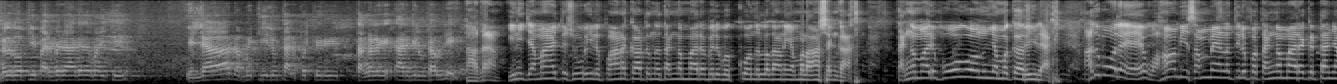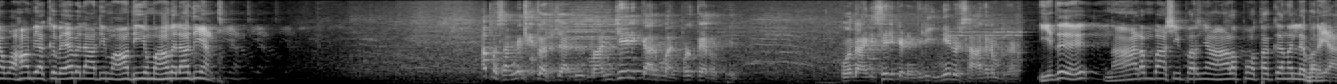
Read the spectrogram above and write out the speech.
നിങ്ങൾ നോക്കി പരമ്പരാഗതമായിട്ട് എല്ലാ കമ്മിറ്റിയിലും തലപ്പത്തിൽ തങ്ങൾ ആരെങ്കിലും ഉണ്ടാവില്ലേ? അതാണ്. ഇനി ജമാഅത്ത് ഷൂറിയിൽ പാണക്കാട്ട് നിന്ന് തങ്ങന്മാരെ ബൽ വെക്കുക എന്നുള്ളതാണ് നമ്മൾ ആശങ്ക. തങ്ങന്മാർ പോകുമോന്നും നമുക്കറിയില്ല അതുപോലെ വഹാബി സമ്മേളനത്തിൽ ഇപ്പൊ തങ്ങന്മാരെ കിട്ടാൻ ഞാൻ വഹാബിയാക്ക് വേവലാതിയും ആദിയും ആവലാതിയാണ്. അപ്പൊ സംഗതി മഞ്ചേരിക്കാർ മലപ്പുറത്തേറൊക്കെ അനുസരിക്കണമെങ്കിൽ ഇങ്ങനെ ഒരു സാധനം വേണം. ഇത് നാടൻ ഭാഷയിൽ പറഞ്ഞ ആളെ പറയാ?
